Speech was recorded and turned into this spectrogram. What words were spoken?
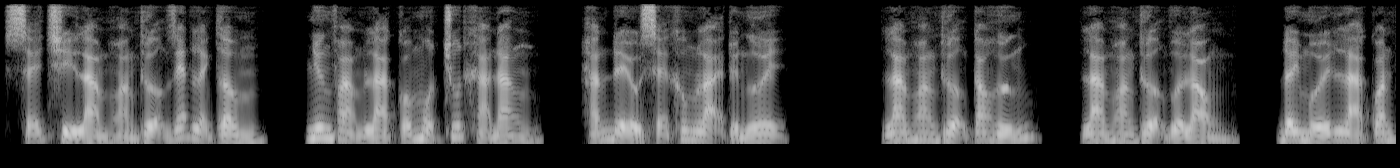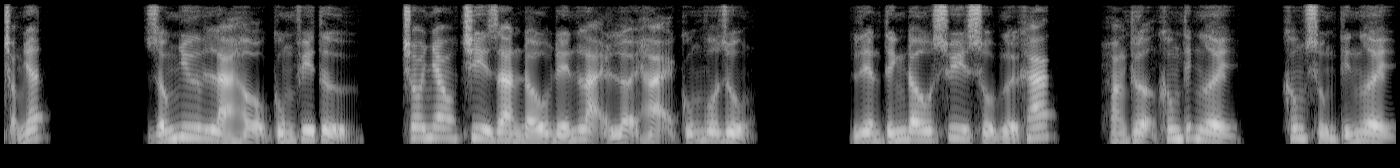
sẽ chỉ làm hoàng thượng rét lạnh tâm, nhưng phạm là có một chút khả năng, hắn đều sẽ không lại tuyển ngươi. Làm hoàng thượng cao hứng, làm hoàng thượng vừa lòng, đây mới là quan trọng nhất. Giống như là hậu cung phi tử, cho nhau chi gian đấu đến lại lợi hại cũng vô dụng. Liên tính đâu suy sụp người khác, hoàng thượng không thích ngươi, không sủng tín ngươi,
